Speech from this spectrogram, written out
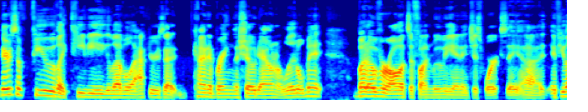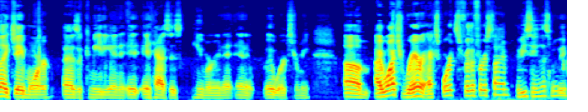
there's a few like TV level actors that kind of bring the show down a little bit, but overall it's a fun movie and it just works. They uh, if you like Jay Mohr as a comedian, it, it has his humor in it and it, it works for me. Um, I watched Rare Exports for the first time. Have you seen this movie?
